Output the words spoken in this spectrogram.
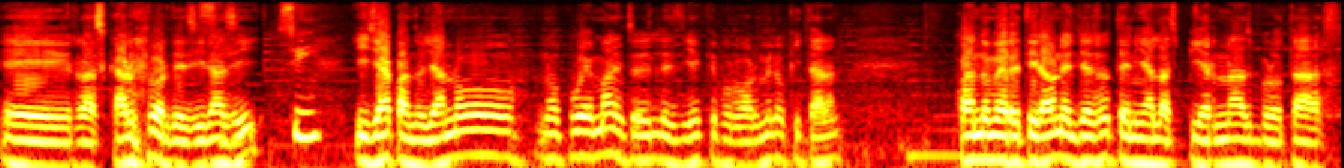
eh, rascarme por decir así. Sí. Y ya cuando ya no, no pude más, entonces les dije que por favor me lo quitaran. Cuando me retiraron el yeso tenía las piernas brotadas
